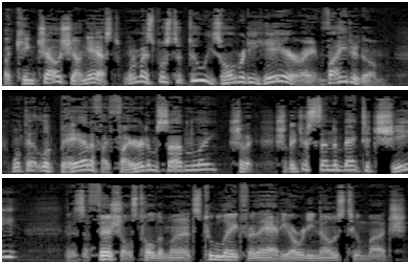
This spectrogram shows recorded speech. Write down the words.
But King Zhao asked, What am I supposed to do? He's already here. I invited him. Won't that look bad if I fired him suddenly? Should I, should I just send him back to Qi? And his officials told him, well, It's too late for that. He already knows too much.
